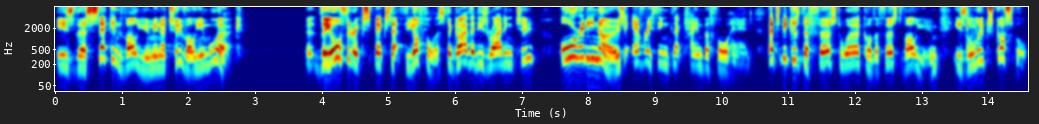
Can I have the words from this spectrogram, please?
is the second volume in a two volume work. Uh, the author expects that Theophilus, the guy that he's writing to, already knows everything that came beforehand. That's because the first work or the first volume is Luke's gospel.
